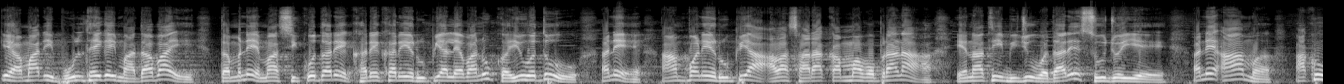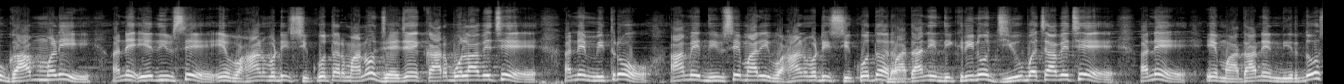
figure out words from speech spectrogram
કે અમારી ભૂલ થઈ ગઈ માધાભાઈ તમને માં સિકોતરે ખરેખર એ રૂપિયા લેવાનું કહ્યું હતું અને આમ પણ એ રૂપિયા આવા સારા કામમાં વપરાણા. એનાથી બીજું વધારે શું જોઈએ? અને આમ આખું ગામ મળી અને એ દિવસે એ વહાણવટી સિકોતરમાંનો જય જયકાર બોલાવે છે. અને મિત્રો, આમ એ દિવસે મારી વહાણવટી સિકોતર માધાની દીકરીનો જીવ બચાવે છે અને એ માધાને નિર્દોષ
